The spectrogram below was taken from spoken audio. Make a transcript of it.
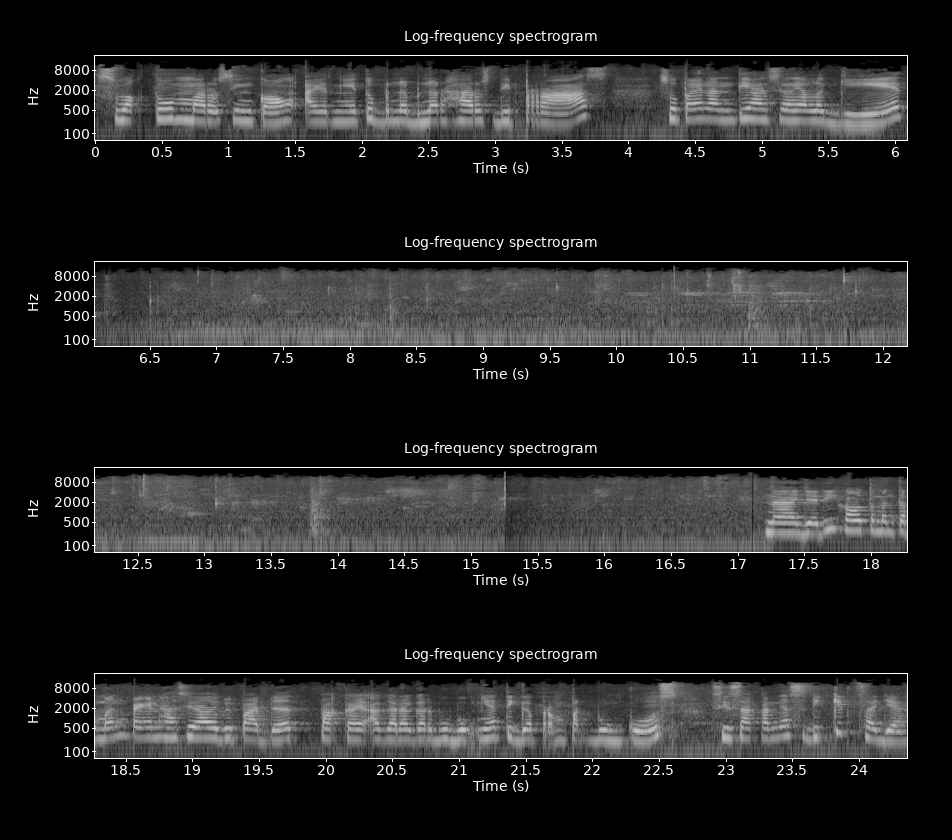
sewaktu memarut singkong airnya itu benar-benar harus diperas supaya nanti hasilnya legit Nah, jadi kalau teman-teman pengen hasilnya lebih padat, pakai agar-agar bubuknya 3 per 4 bungkus, sisakannya sedikit saja.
